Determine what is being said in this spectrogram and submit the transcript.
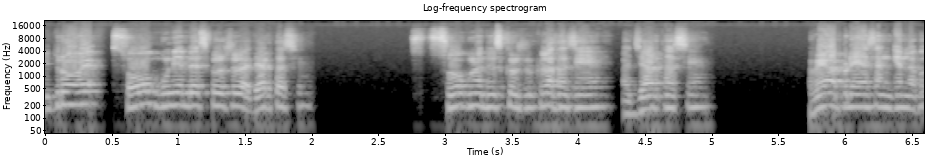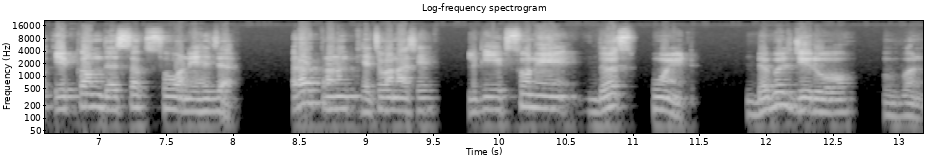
મિત્રો હવે સો ગુણ્યા દસ કરશું હજાર થશે. સો ગુણ્યા દસ કરશું કેટલા થશે? હજાર થશે. હવે આપણે આ સંખ્યા લખો. એકમ, દશક, સો અને હજાર. બરાબર? ત્રણ ખેંચવાના છે. એટલે કે એકસો ને દસ પોઈન્ટ ડબલ જીરો વન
